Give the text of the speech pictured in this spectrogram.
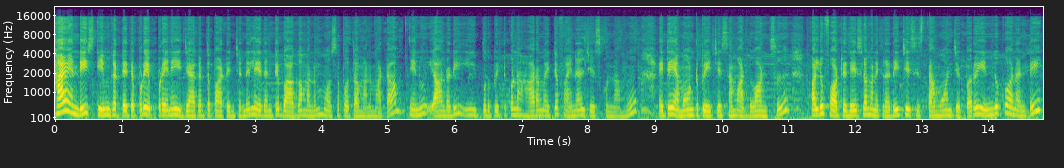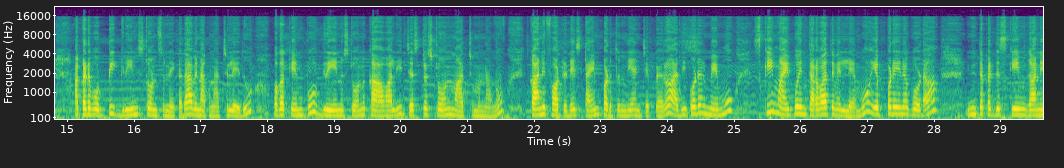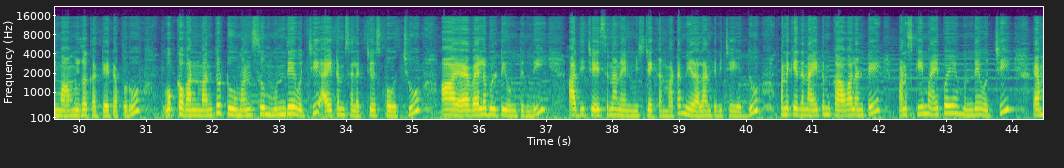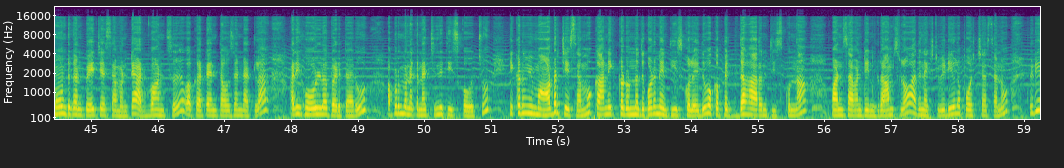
Hi అండి. Scheme కట్టేటప్పుడు ఎప్పుడైనా ఈ జాగ్రత్త పాటించండి. లేదంటే బాగా మనం మోసపోతామన్నమాట. నేను ఆల్రెడీ ఇప్పుడు పెట్టుకున్న హారం అయితే ఫైనల్ చేసుకున్నాము. అయితే అమౌంట్ పే చేసాము అడ్వాన్స్. వాళ్ళు ఫార్టీ డేస్లో మనకి రెడీ చేసి ఇస్తాము అని చెప్పారు. ఎందుకు అని అంటే అక్కడ ఒట్టి గ్రీన్ స్టోన్స్ ఉన్నాయి కదా అవి నాకు నచ్చలేదు. ఒక కెంపు గ్రీన్ స్టోన్ కావాలి. జస్ట్ స్టోన్ మార్చమన్నాను. కానీ ఫార్టీ డేస్ టైం పడుతుంది అని చెప్పారు. అది కూడా మేము స్కీమ్ అయిపోయిన తర్వాత వెళ్ళాము. ఎప్పుడైనా కూడా ఇంత పెద్ద స్కీమ్ కానీ మా మామూలుగా కట్టేటప్పుడు ఒక వన్ మంత్ టూ మంత్స్ ముందే వచ్చి ఐటమ్ సెలెక్ట్ చేసుకోవచ్చు. ఆ అవైలబిలిటీ ఉంటుంది. అది చేసిన నేను మిస్టేక్ అనమాట మీరు అలాంటివి చేయొద్దు. మనకి ఏదైనా ఐటమ్ కావాలంటే మన స్కీమ్ అయిపోయే ముందే వచ్చి అమౌంట్ కానీ పే చేసామంటే అడ్వాన్స్ ఒక టెన్ థౌజండ్ అట్లా అది హోల్డ్లో పెడతారు. అప్పుడు మనకు నచ్చింది తీసుకోవచ్చు. ఇక్కడ మేము ఆర్డర్ చేసాము. కానీ ఇక్కడ ఉన్నది కూడా నేను తీసుకోలేదు. ఒక పెద్ద హారం తీసుకున్న వన్ సెవెంటీన్ గ్రామ్స్లో. అది నెక్స్ట్ వీడియోలో పోస్ట్ చేస్తాను. వీడియో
